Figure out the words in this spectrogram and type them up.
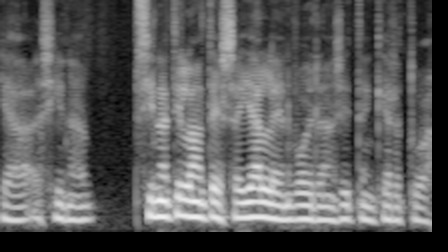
Ja siinä, siinä tilanteessa jälleen voidaan sitten kertoa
